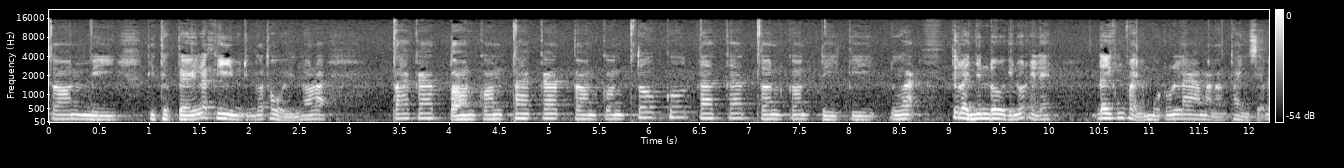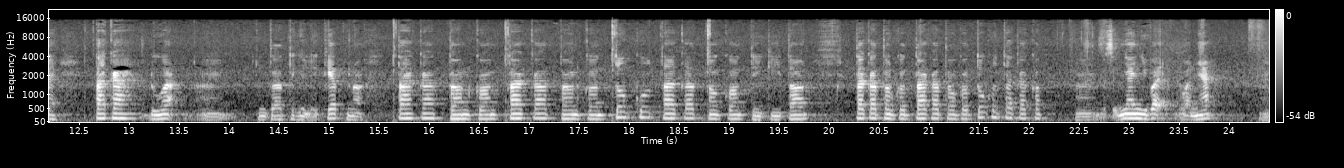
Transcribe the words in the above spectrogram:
son, mì. Thì thực tế là khi mà chúng ta thổi nó là taka ton con taka ton con toko taka ton con tì kỳ, đúng không ạ? Tức là nhân đôi cái nốt này lên. Đây không phải là một nốt la mà nó thành sẽ là taka đúng không ạ? Chúng ta thực hiện lễ kép là takaton con takaton con toku takaton con tiki ton takaton con takaton con toku takaton à, nó sẽ nhanh như vậy các bạn nhé. À.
